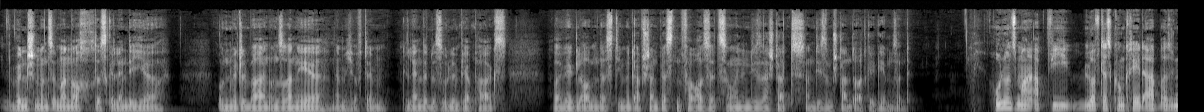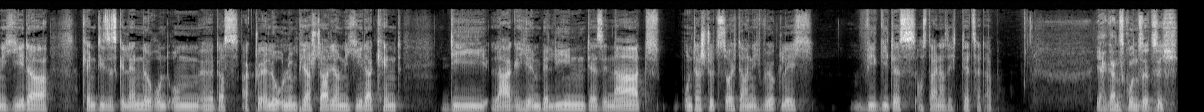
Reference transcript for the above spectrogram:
wünschen uns immer noch das Gelände hier unmittelbar in unserer Nähe, nämlich auf dem Gelände des Olympiaparks, weil wir glauben, dass die mit Abstand besten Voraussetzungen in dieser Stadt an diesem Standort gegeben sind. Hol uns mal ab, wie läuft das konkret ab? Also nicht jeder kennt dieses Gelände rund um äh, das aktuelle Olympiastadion, nicht jeder kennt die Lage hier in Berlin, der Senat unterstützt euch da nicht wirklich. Wie geht es aus deiner Sicht derzeit ab? Ja, ganz grundsätzlich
